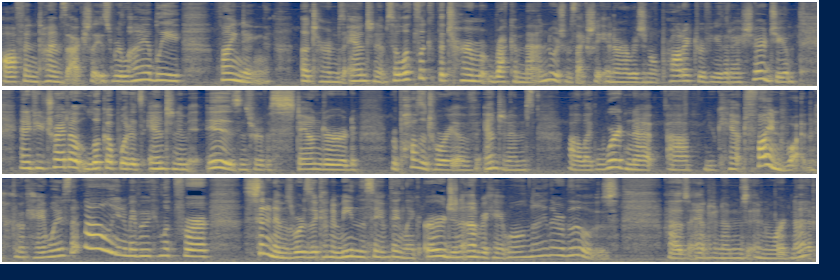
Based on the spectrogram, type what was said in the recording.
oftentimes, actually, is reliably finding a term's antonym. So let's look at the term recommend, which was actually in our original product review that I showed you. And if you try to look up what its antonym is in sort of a standard repository of antonyms, uh, like WordNet, uh, you can't find one. Okay, well, you say, well, you know, maybe we can look for synonyms, words that kind of mean the same thing, like urge and advocate. Well, neither of those has antonyms in WordNet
